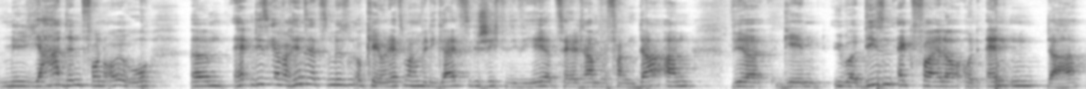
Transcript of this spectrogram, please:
Milliarden von Euro, ähm, hätten die sich einfach hinsetzen müssen, okay, und jetzt machen wir die geilste Geschichte, die wir je erzählt haben. Wir fangen da an, wir gehen über diesen Eckpfeiler und enden da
